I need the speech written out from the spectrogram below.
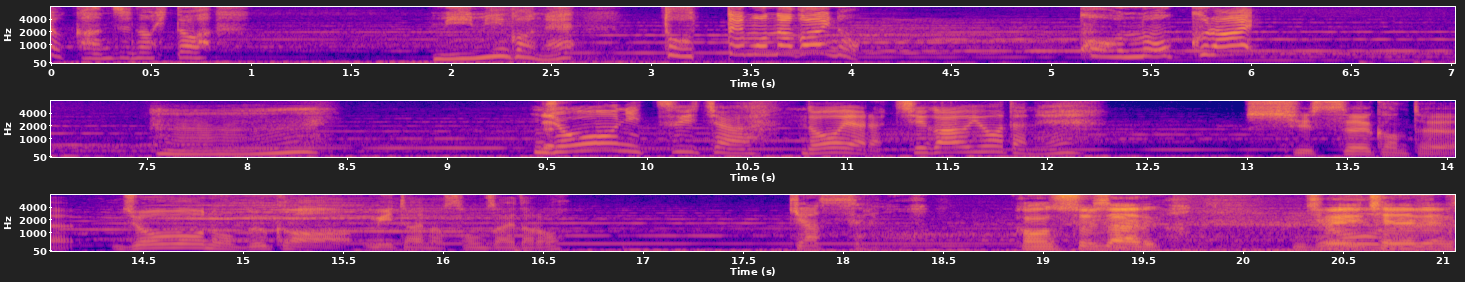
ある感じの人。耳がねとっても長いの。このくらい。ふーん。女王についちゃどうやら違うようだね。執政官って女王の部下みたいな存在だろ？キャッスルの。意 kraliçelerin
